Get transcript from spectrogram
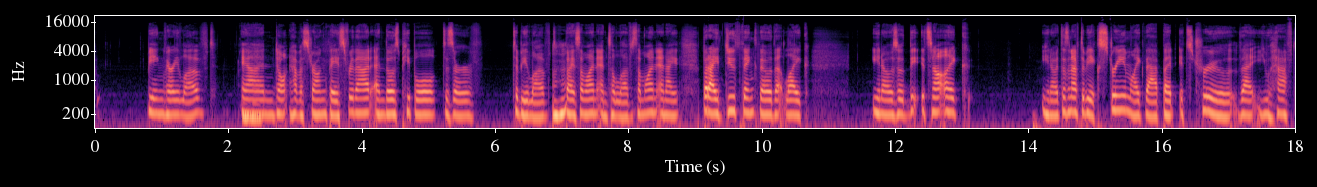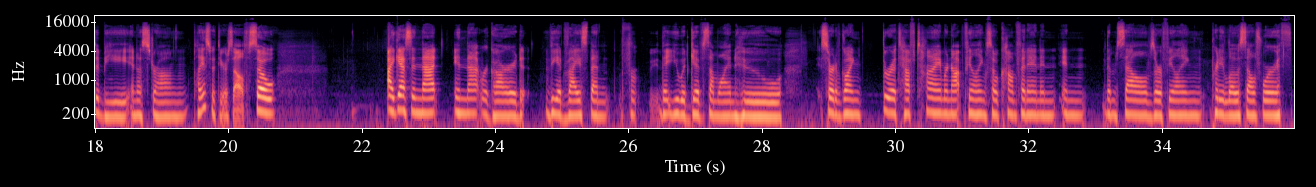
being very loved Mm-hmm. and don't have a strong base for that. And those people deserve to be loved Mm-hmm. by someone and to love someone. And I, but I do think though that like, you know, so the, it's not like, you know, it doesn't have to be extreme like that, but it's true that you have to be in a strong place with yourself. So I guess in that in that regard, the advice then for that you would give someone who sort of going through a tough time or not feeling so confident in in themselves or feeling pretty low self-worth,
